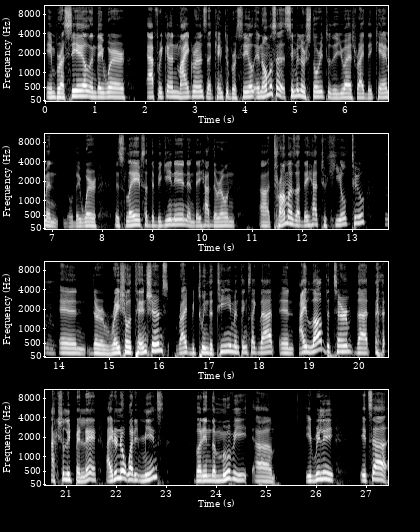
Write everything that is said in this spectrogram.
in Brazil, and they were African migrants that came to Brazil, and almost a similar story to the U.S. Right? They came and you know, they were slaves at the beginning, and they had their own uh, traumas that they had to heal to. Mm. And there are racial tensions, right, between the team and things like that. And I love the term that actually Pelé, I don't know what it means, but in the movie, um, it really, it's a,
